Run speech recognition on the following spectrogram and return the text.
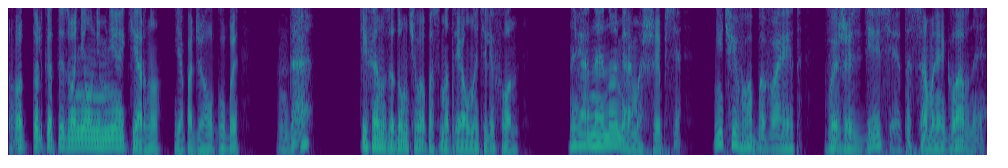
«Вот только ты звонил не мне, а Керну», — я поджал губы. «Да?» Тихон задумчиво посмотрел на телефон. «Наверное, номером ошибся. Ничего, бывает. Вы же здесь, и это самое главное».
